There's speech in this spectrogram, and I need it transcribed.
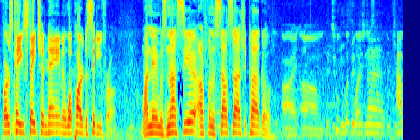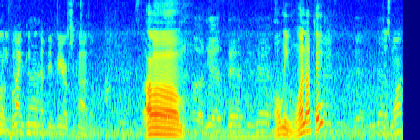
First, can you state your name and what part of the city you're from? My name is Nasir. I'm from the south side of Chicago. All right, um, two quick questions. How many black people have been mayor of Chicago? Um, only one, I think. Just one?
